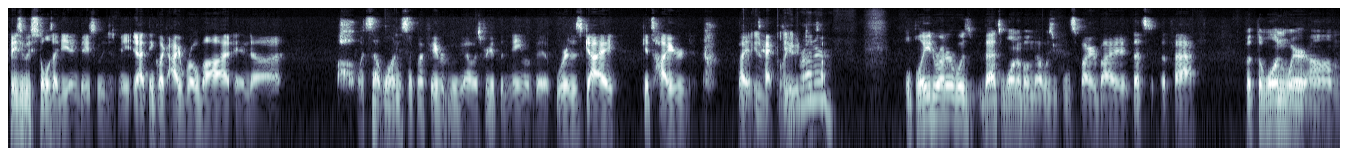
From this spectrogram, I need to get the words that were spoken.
basically stole his idea and basically just made I think like I Robot and uh oh what's that one? It's like my favorite movie. I always forget the name of it where this guy gets hired by a tech blade dude runner? well, Blade Runner was that's one of them that was inspired by it. That's a fact. But the one where um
